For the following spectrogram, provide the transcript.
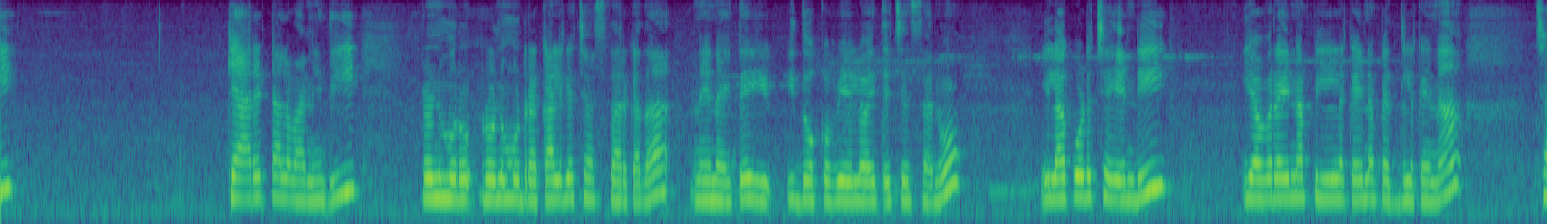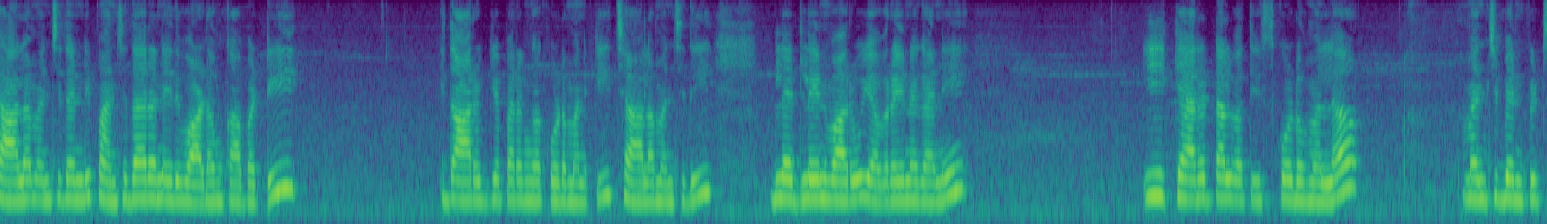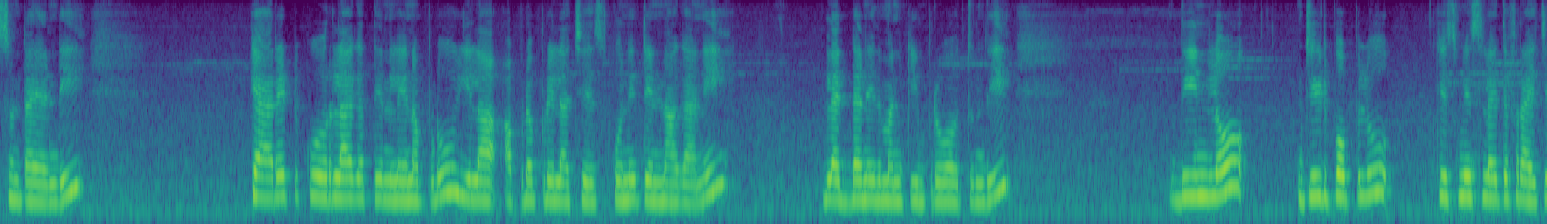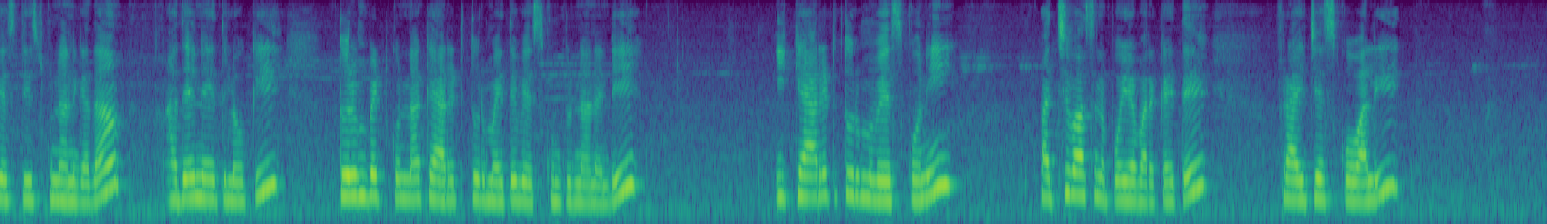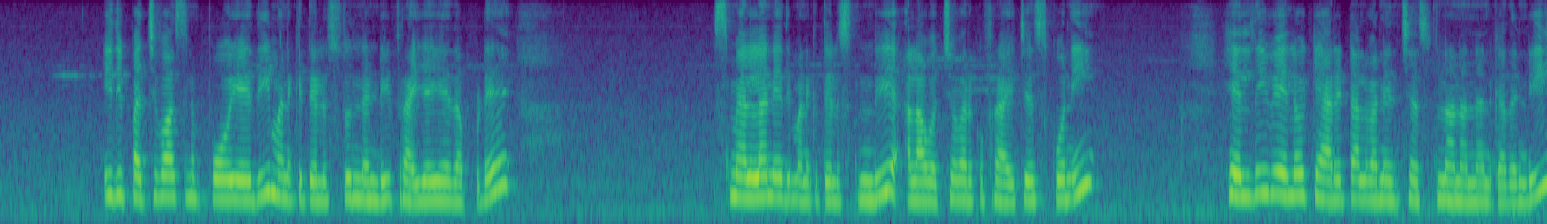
క్యారెట్ హల్వా అనేది రెండు మూడు రెండు మూడు రకాలుగా చేస్తారు కదా. నేనైతే ఇది ఒక వేలో అయితే చేశాను. ఇలా కూడా చేయండి. ఎవరైనా పిల్లలకైనా పెద్దలకైనా చాలా మంచిదండి. పంచదార అనేది వాడడం కాబట్టి ఇది ఆరోగ్యపరంగా కూడా మనకి చాలా మంచిది. బ్లడ్ లేని వారు ఎవరైనా కానీ ఈ క్యారెట్ హల్వా తీసుకోవడం వల్ల మంచి బెనిఫిట్స్ ఉంటాయండి. క్యారెట్ కూరలాగా తినలేనప్పుడు ఇలా అప్పుడప్పుడు ఇలా చేసుకొని తిన్నా కానీ బ్లడ్ అనేది మనకి ఇంప్రూవ్ అవుతుంది. దీనిలో జీడిపప్పులు కిస్మిస్లు అయితే ఫ్రై చేసి తీసుకున్నాను కదా అదే నేతిలోకి తురుము పెట్టుకున్న క్యారెట్ తురుము అయితే వేసుకుంటున్నానండి. ఈ క్యారెట్ తురుము వేసుకొని పచ్చివాసన పోయే వరకైతే ఫ్రై చేసుకోవాలి. ఇది పచ్చివాసన పోయేది మనకి తెలుస్తుందండి ఫ్రై అయ్యేటప్పుడే స్మెల్ అనేది మనకి తెలుస్తుంది. అలా వచ్చే వరకు ఫ్రై చేసుకొని హెల్దీ వేలో క్యారెట్ హల్వా అనేది చేస్తున్నాను అన్నాను కదండి.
